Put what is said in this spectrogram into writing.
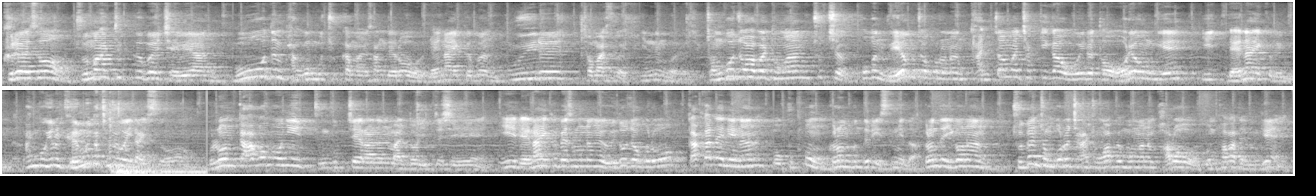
그래서 줌왈트급을 제외한 모든 방공 구축함을 상대로 렌하이급은 우위를 점할 수가 있- 있는 거예요. 지금. 정보 조합을 통한 추측 혹은 외형적으로는 단점을 찾기가 오히려 더 어려운 게 이 레나이급입니다. 아니 뭐 이런 괴물 같은 물건이 다 있어. 물론 까고 보니 중국제라는 말도 있듯이 이 레나이급의 성능을 의도적으로 깎아내리는 뭐 국뽕 그런 그런 분들이 있습니다. 그런데 이거는 주변 정보를 잘 종합해 보면 바로 논파가 되는 게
